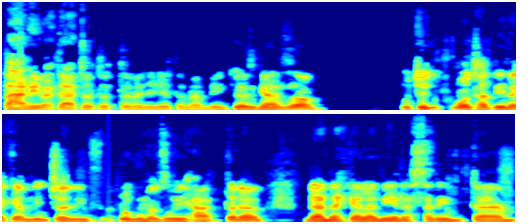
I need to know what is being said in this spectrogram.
Pár évet eltöltöttem egy egyetemen még közgázzal, úgyhogy mondhatni nekem nincsen programozói hátterem, de ennek ellenére szerintem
